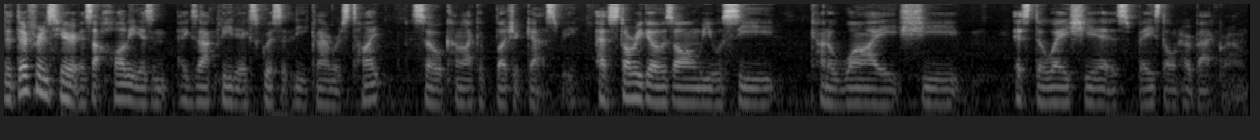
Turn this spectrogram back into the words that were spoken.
The difference here is that Holly isn't exactly the exquisitely glamorous type, so kind of like a budget Gatsby. As story goes on, we will see kind of why she is the way she is based on her background.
